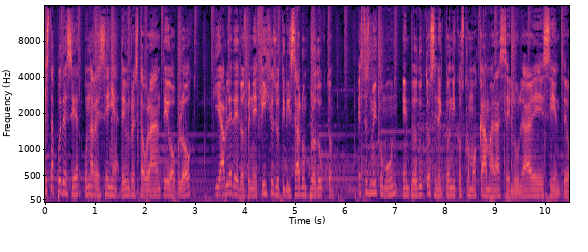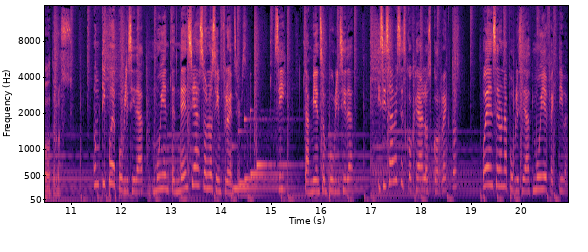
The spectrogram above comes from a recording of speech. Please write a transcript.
Esta puede ser una reseña de un restaurante o blog que hable de los beneficios de utilizar un producto Esto es muy común en productos electrónicos como cámaras, celulares y entre otros. Un tipo de publicidad muy en tendencia son los influencers. Sí, también son publicidad. Y si sabes escoger a los correctos, pueden ser una publicidad muy efectiva.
